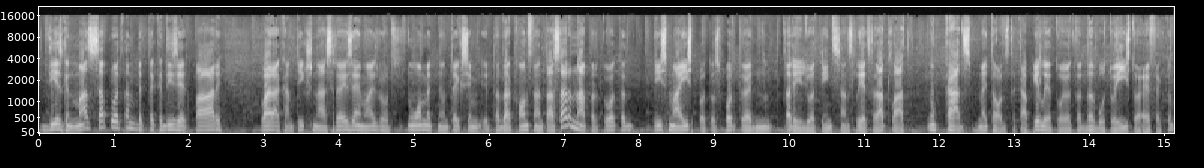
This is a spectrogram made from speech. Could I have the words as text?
diezgan maz saprotama, bet, tā, kad iziet pāri vairākām tikšanās reizēm, aizbrauc uz nometni un teiksim, ir tādā konstantā sarunā par to, tad īsumā izprotot to sporta veidu. Nu, arī ļoti interesants lietas var atklāt, nu, kādas metodas kā pielietojot, var dabūt to īsto efektu.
